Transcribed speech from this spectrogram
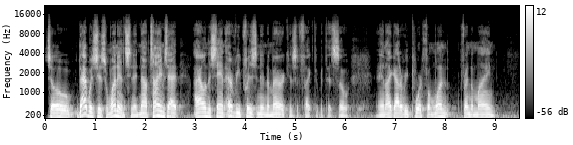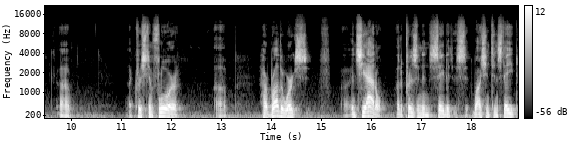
So that was just one incident. Now times that I understand every prison in America is affected with this. So, and I got a report from one friend of mine, uh, Christian Floor. Uh, her brother works uh, in Seattle at a prison in state Washington State,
